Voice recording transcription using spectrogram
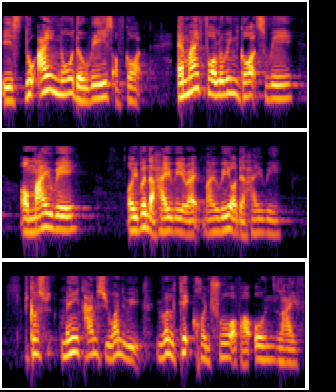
is, do I know the ways of God? Am I following God's way or my way, or even the highway, right? My way or the highway? Because many times we want to, we want to take control of our own life.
